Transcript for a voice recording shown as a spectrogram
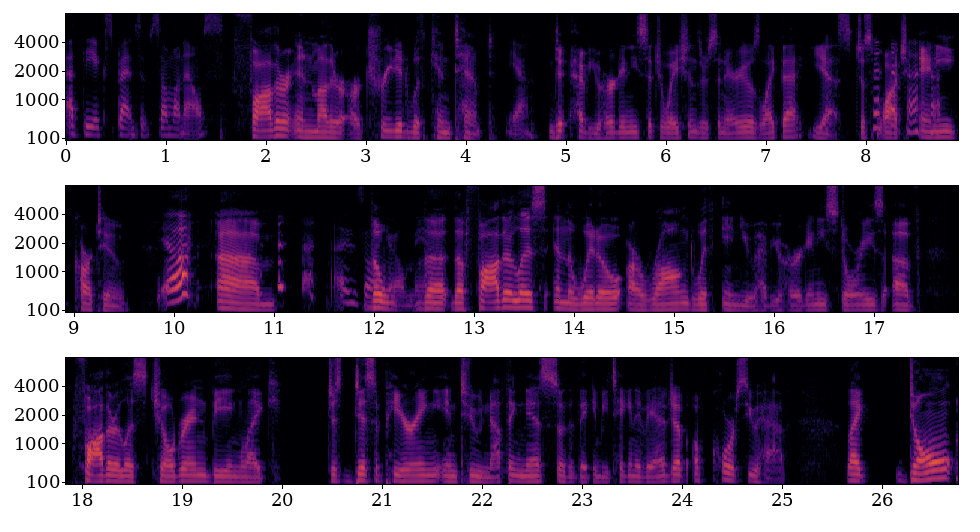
at the expense of someone else. Father and mother are treated with contempt. Yeah. have you heard any situations or scenarios like that? Yes. Just watch any cartoon. Yeah. Um, the the the fatherless and the widow are wronged within you. Have you heard any stories of fatherless children being like just disappearing into nothingness so that they can be taken advantage of? Of course you have. Like don't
